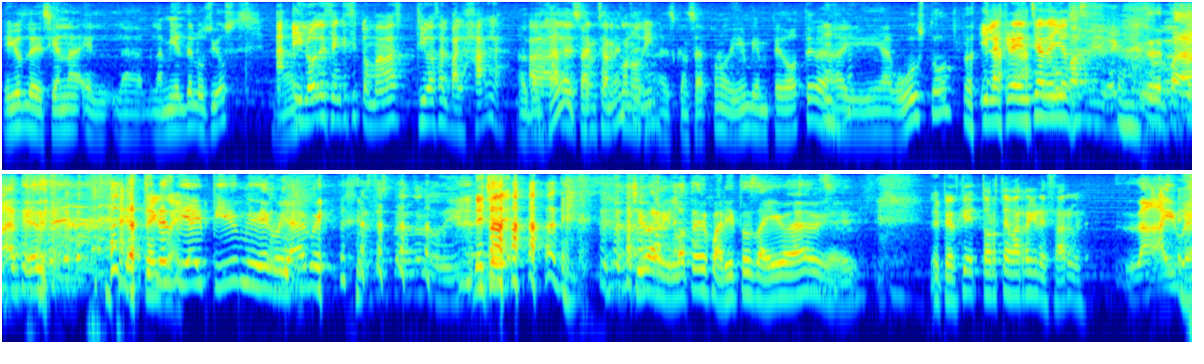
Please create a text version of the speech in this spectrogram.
ellos le decían la, el- la, la miel de los dioses. Ah, y luego decían que si tomabas, te ibas al Valhalla. Al a Valhalla, descansar exactamente. con Odín. A descansar con Odín, bien pedote, ¿verdad? Y a gusto. Y la creencia de ellos. Tienes- ya tienes güey. VIP, mi Diego, ya, güey. Ya está esperando el Odín. De hecho, de- Chivarrilote de Juaritos ahí, ¿verdad? güey? el peor es que Thor te va a regresar, güey. Ay, güey.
